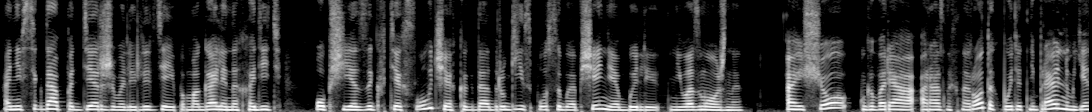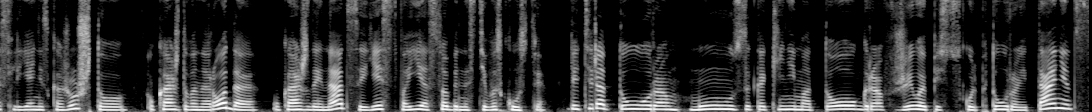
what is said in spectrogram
они всегда поддерживали людей, помогали находить общий язык в тех случаях, когда другие способы общения были невозможны. А еще, говоря о разных народах, будет неправильным, если я не скажу, что у каждого народа, у каждой нации есть свои особенности в искусстве. Литература, музыка, кинематограф, живопись, скульптура и танец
